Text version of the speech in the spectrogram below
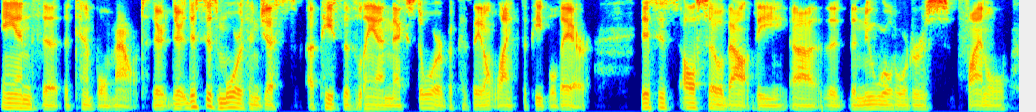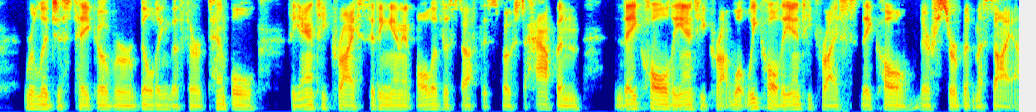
and the, the Temple Mount. They're, they're, this is more than just a piece of land next door because they don't like the people there. This is also about the, uh, the, the New World Order's final religious takeover, building the third temple, the Antichrist sitting in it, all of the stuff that's supposed to happen. They call the Antichrist, what we call the Antichrist, they call their serpent Messiah,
